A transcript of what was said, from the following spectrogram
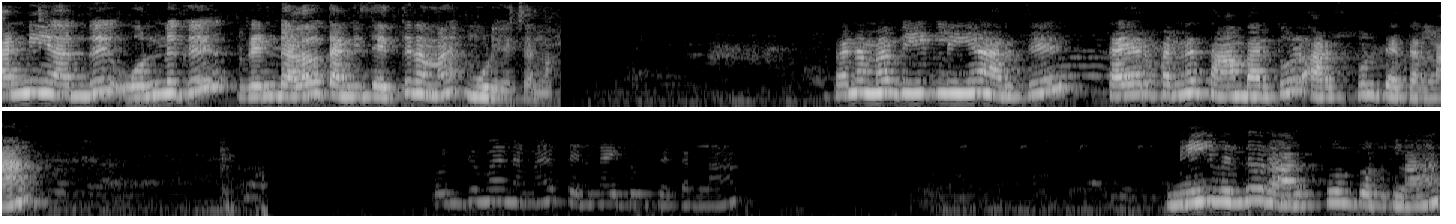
தண்ணி வந்து ஒன்றுக்கு ரெண்டு அளவு தண்ணி சேர்த்து நம்ம மூடி வச்சிடலாம். இப்போ நம்ம வீட்லேயும் அரைச்சி தயார் பண்ண சாம்பார் தூள் அரை ஸ்பூன் சேர்த்துடலாம். கொஞ்சமாக நம்ம பெருங்காயத்தூள் சேர்த்துடலாம். நெய் வந்து ஒரு அரை ஸ்பூன் போட்டுக்கலாம்.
